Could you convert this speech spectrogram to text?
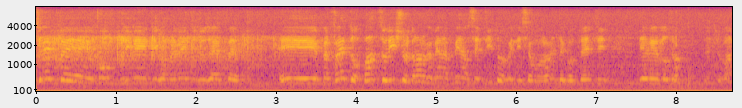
Giuseppe, complimenti, complimenti Giuseppe. E perfetto, Pazzo Liscio il brano che abbiamo appena sentito, quindi siamo veramente contenti di averlo tra Giovanni.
